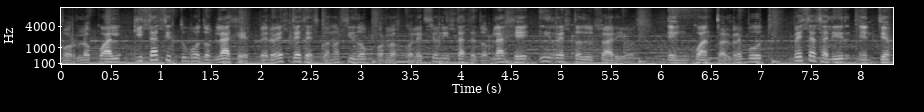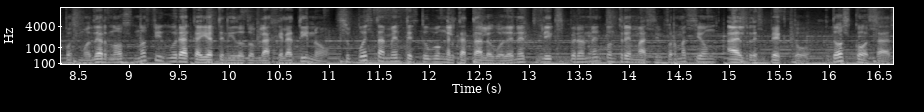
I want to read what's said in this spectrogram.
por lo cual quizás sí tuvo doblaje, pero este es desconocido por los coleccionistas de doblaje y resto de usuarios. En cuanto al reboot, pese a salir en tiempos modernos, no figura que haya tenido doblaje latino. Supuestamente estuvo en el catálogo de Netflix, pero no encontré más información al respecto. Dos cosas.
